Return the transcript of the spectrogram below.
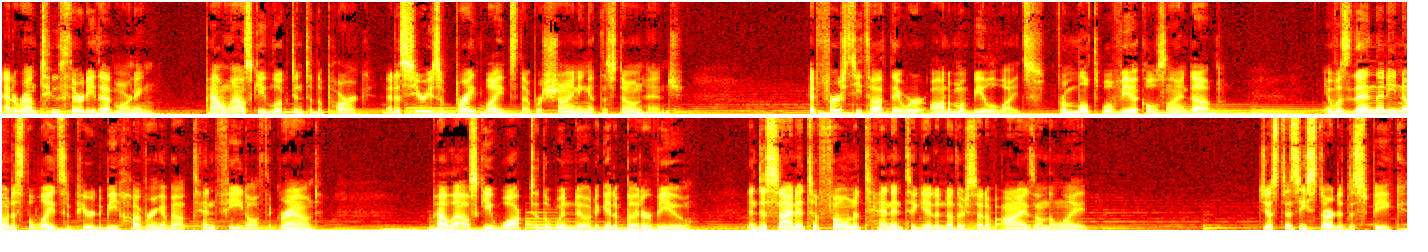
At around 2:30 that morning, Pawlowski looked into the park at a series of bright lights that were shining at the Stonehenge. At first, he thought they were automobile lights from multiple vehicles lined up. It was then that he noticed the lights appeared to be hovering about 10 feet off the ground. Pawlowski walked to the window to get a better view and decided to phone a tenant to get another set of eyes on the light. Just as he started to speak,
